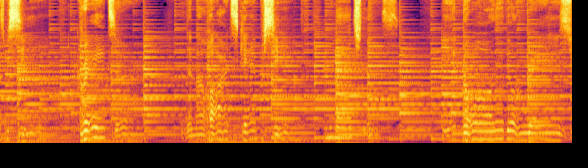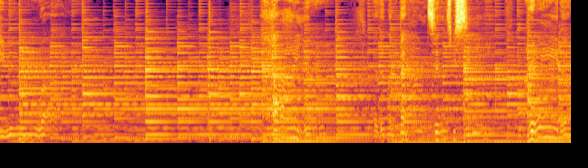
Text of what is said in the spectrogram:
mountains we see, greater than our hearts can perceive, matchless in all of your ways you are. Higher than the mountains we see, greater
